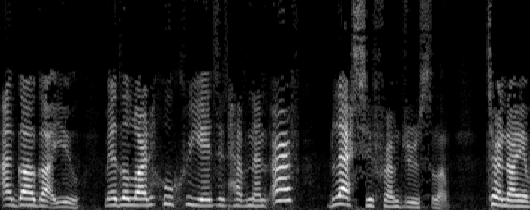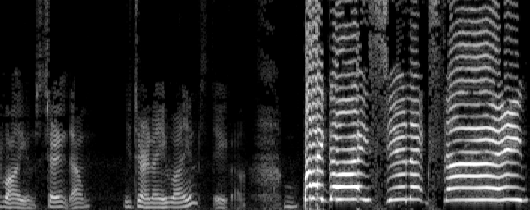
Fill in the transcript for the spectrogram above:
and God got you. May the Lord who created heaven and earth bless you from Jerusalem. Turn down your volumes. Turn it down. You turn down your volumes. There you go. Bye, guys. See you next time.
